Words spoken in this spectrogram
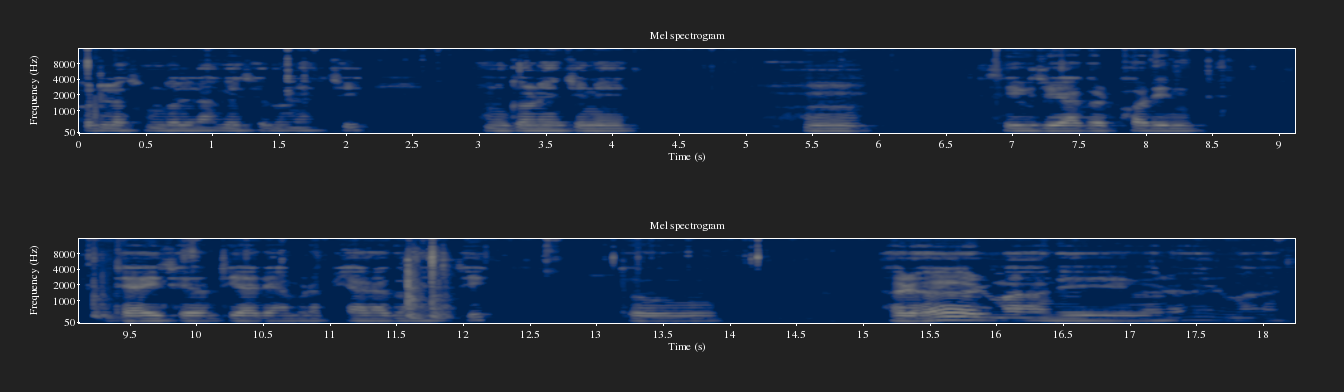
કેટલા સુંદર લાગે છે ગણેશજી અને ગણેશજીને હું શિવજી આગળ ફરીને જાય છે અત્યારે આપણા પ્યારા ગણેશજી. તો હર હર મહાદેવ, હર હર મહાદેવ.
